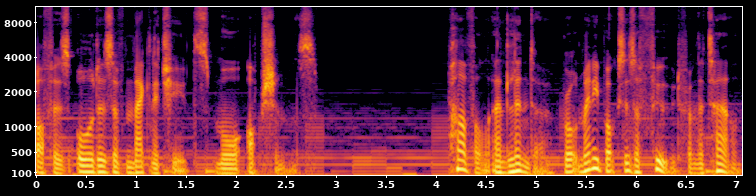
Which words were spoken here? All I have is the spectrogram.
offers orders of magnitudes more options. Pavel and Linda brought many boxes of food from the town.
